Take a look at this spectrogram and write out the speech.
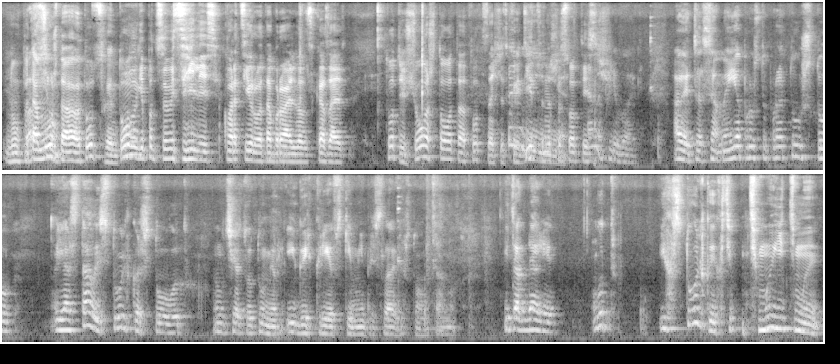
Ну, Во потому всем. что тут саентологи подсуетились, квартиру отобрали, надо сказать. Тут еще что-то, тут, значит, Да кредиты на нет, 600 да тысяч. наплевать. А это самое, я просто про то, что и осталось только, что вот, ну, сейчас вот умер Игорь Кревский, мне прислали, что он там, ну, и так далее. Вот их столько, их ть- тьмы и тьмы.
